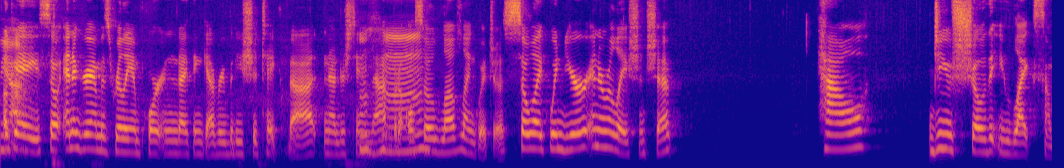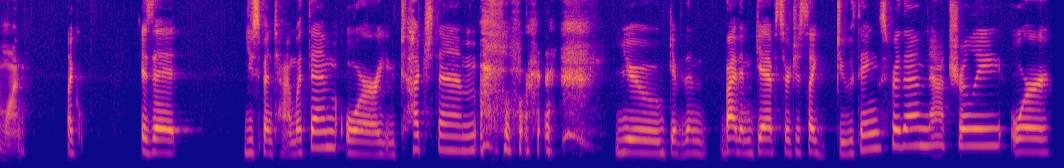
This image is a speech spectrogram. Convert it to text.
Yeah. Okay, so Enneagram is really important. I think everybody should take that and understand that, but mm-hmm. also love languages. So, like when you're in a relationship, how do you show that you like someone? Like, is it you spend time with them, or you touch them, or you give them, buy them gifts, or just like do things for them naturally, or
